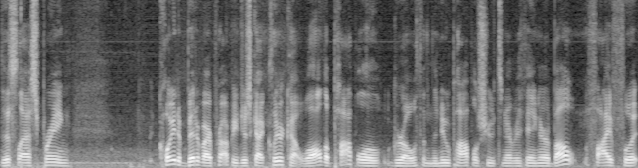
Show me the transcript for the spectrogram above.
this last spring, quite a bit of our property just got clear cut. Well, all the popple growth and the new popple shoots and everything are about five foot,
